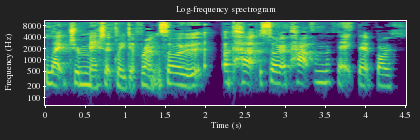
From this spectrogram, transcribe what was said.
Like dramatically different. So apart so apart from the fact that both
